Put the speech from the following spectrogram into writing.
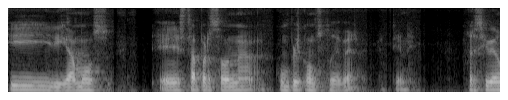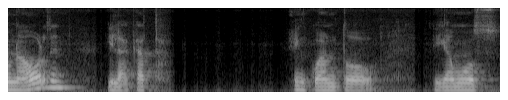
Y digamos, esta persona cumple con su deber que tiene. Recibe una orden y la acata. En cuanto, digamos,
